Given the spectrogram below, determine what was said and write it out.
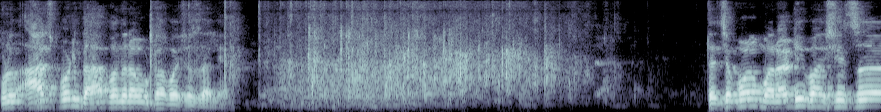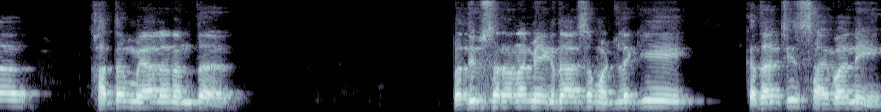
म्हणून आज पण दहा पंधरा उठाभाषा झाल्या. त्याच्यामुळे मराठी भाषेचं खातं मिळाल्यानंतर प्रदीप सरांना मी एकदा असं म्हटलं की कदाचित साहेबांनी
